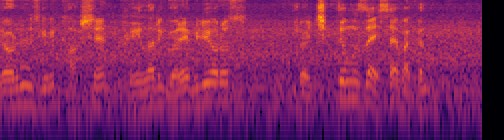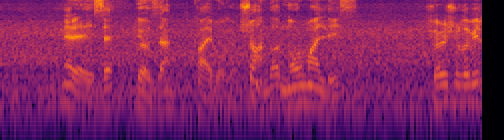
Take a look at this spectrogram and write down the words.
Gördüğünüz gibi karşı kıyıları görebiliyoruz. Şöyle çıktığımızda ise bakın neredeyse gözden kayboluyor. Şu anda normaldeyiz. Şöyle şurada bir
